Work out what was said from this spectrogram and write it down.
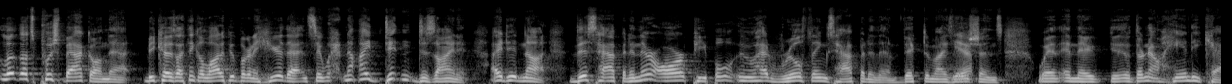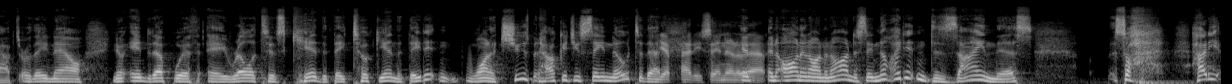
let, us push back on that because i think a lot of people are going to hear that and say well no i didn't design it. I did not. This happened and there are people who had real things happen to them victimizations yeah. when and they they're now handicapped or they now you know ended up with a relative's kid that they took in that they didn't want to choose but how could you say no to that? Yep how do you say no to and, that? and on and on and on to say no i didn't design this so how do you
